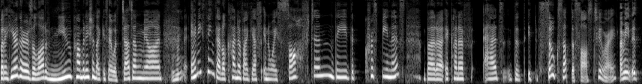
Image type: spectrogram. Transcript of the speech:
But I hear there's a lot of new combinations, like you said, with jjajangmyeon. Mm-hmm. Anything that'll kind of, I guess, in a way, soften the the crispiness, but uh, it kind of adds the it soaks up the sauce too, right? I mean, it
